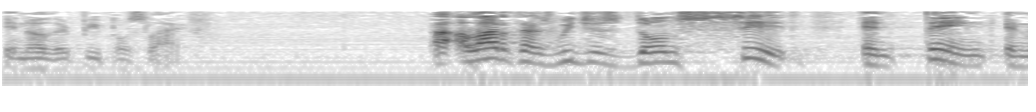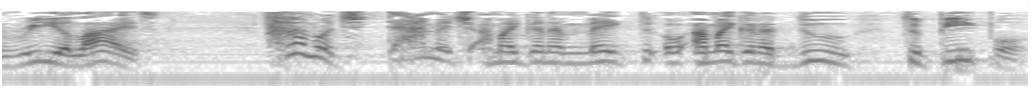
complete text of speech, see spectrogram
in other people's life. A lot of times we just don't sit and think and realize how much damage am I going to make to, am I going to do to people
